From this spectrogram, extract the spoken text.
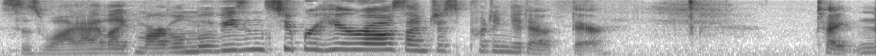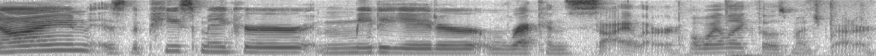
This is why I like Marvel movies and superheroes. I'm just putting it out there. Type 9 is the peacemaker, mediator, reconciler. Oh, I like those much better.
